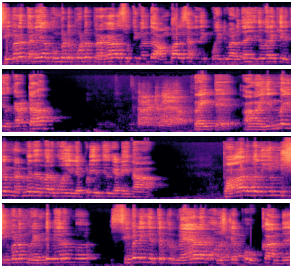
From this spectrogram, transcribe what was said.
சிவனை தனியா கும்பிட்டு போட்டு பிரகார சுத்தி வந்து அம்பாள் சன்னதிக்கு போயிட்டு வரதான் இது வரைக்கும் இருக்குது. கரெக்டா ரைட்டு ஆனா இன்மையிலும் நன்மை தருவார் கோயில் எப்படி இருக்குது கேட்டீங்கன்னா பார்வதியும் சிவனும் ரெண்டு பேரும் சிவலிங்கத்துக்கு மேல ஒரு ஸ்டெப் உட்கார்ந்து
